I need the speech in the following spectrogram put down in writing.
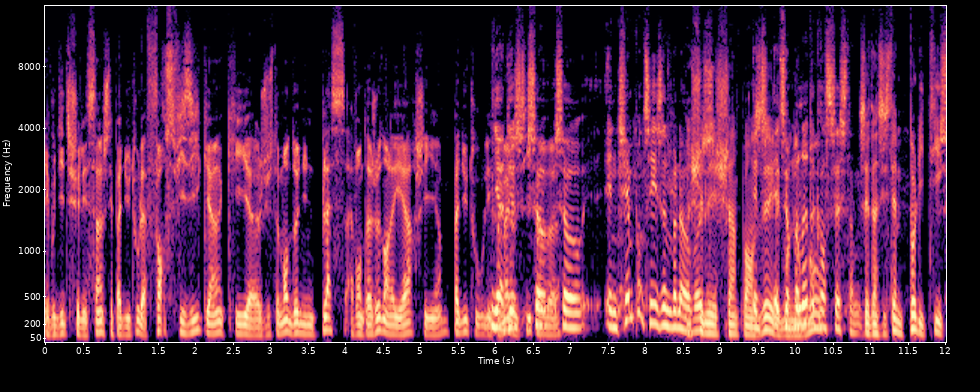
Et vous dites chez les singes, c'est pas du tout la force physique hein, qui euh, justement donne une place avantageuse dans la hiérarchie. Hein. Pas du tout. Les femelles aussi peuvent... Chez les chimpanzés et les bonobos, c'est un système politique.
